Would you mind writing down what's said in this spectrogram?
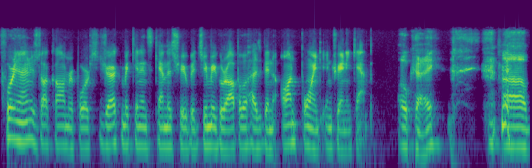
49ers.com reports Jerick McKinnon's chemistry with Jimmy Garoppolo has been on point in training camp. Okay. um,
